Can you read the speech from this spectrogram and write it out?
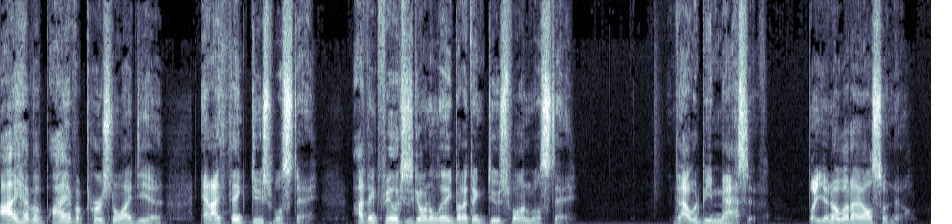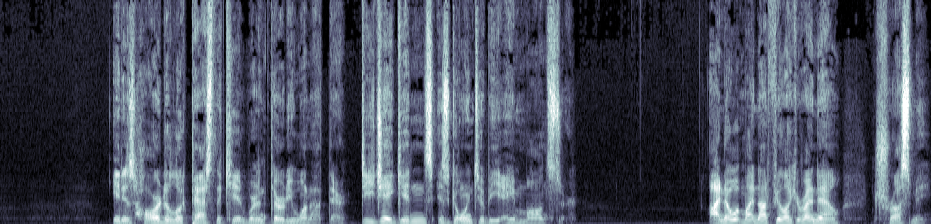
I have a, I have a personal idea, and I think Deuce will stay. I think Felix is going to league, but I think Deuce Vaughn will stay. That would be massive. But you know what I also know? It is hard to look past the kid wearing 31 out there. DJ Giddens is going to be a monster. I know it might not feel like it right now. Trust me.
